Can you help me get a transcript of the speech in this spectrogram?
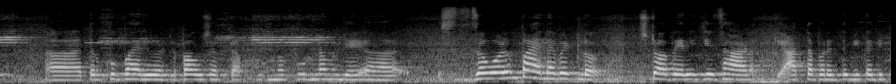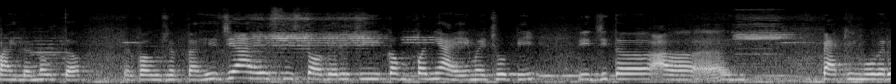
तर खूप भारी वाटलं पाहू शकता. पूर्ण पूर्ण म्हणजे जवळून पाहायला भेटलं. स्ट्रॉबेरीचे झाड की आत्तापर्यंत मी कधी पाहिलं नव्हतं. तर पाहू शकता ही जी आहे ती स्ट्रॉबेरीची कंपनी आहे म्हणजे छोटी. ती जिथं पॅकिंग वगैरे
